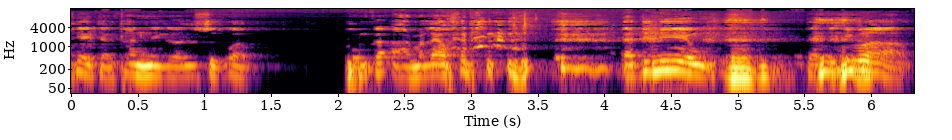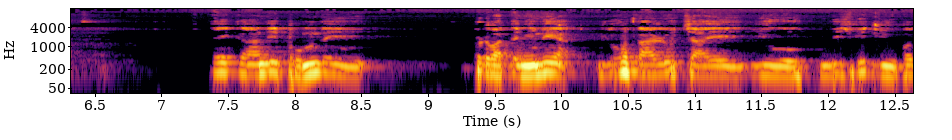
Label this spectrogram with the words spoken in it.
เทศน์จากท่านนี่ก็รู้สึกว่า ผมก็อ่านมาแล้ว แต่ที่นี่แต่ที่ว่าในการที่ผมได้ปฏิบัติอยู่เนี่ยรู้กายรู้ใจอยู่มีชีวิตอยู่ประ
